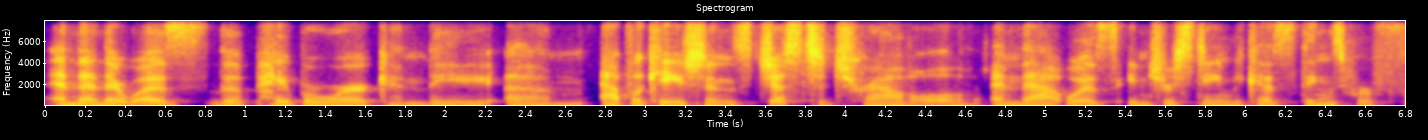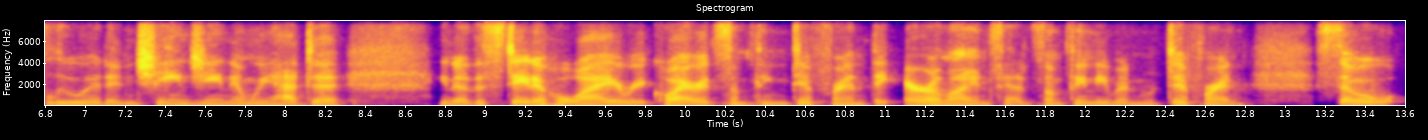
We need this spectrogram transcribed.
and then there was the paperwork and the um, applications just to travel. And that was interesting because things were fluid and changing. And we had to, you know, the state of Hawaii required something different. The airlines had something even different. So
